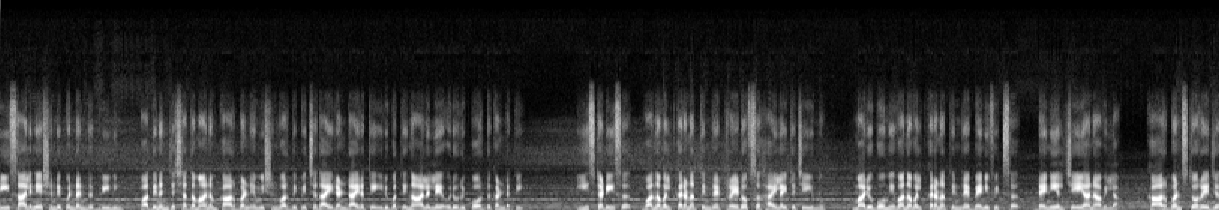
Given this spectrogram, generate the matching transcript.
ഡീസാലിനേഷൻ ഡിപ്പെൻഡന്റ് ഗ്രീനിങ് പതിനഞ്ച് ശതമാനം കാർബൺ എമിഷൻ വർദ്ധിപ്പിച്ചതായി രണ്ടായിരത്തി ഇരുപത്തിനാലിലെ ഒരു റിപ്പോർട്ട് കണ്ടെത്തി. ഈ സ്റ്റഡീസ് വനവൽക്കരണത്തിന്റെ ട്രേഡ് ഓഫ്സ് ഹൈലൈറ്റ് ചെയ്യുന്നു. മരുഭൂമി വനവൽക്കരണത്തിന്റെ ബെനിഫിറ്റ്സ് ഡെനിയൽ ചെയ്യാനാവില്ല. Carbon storage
